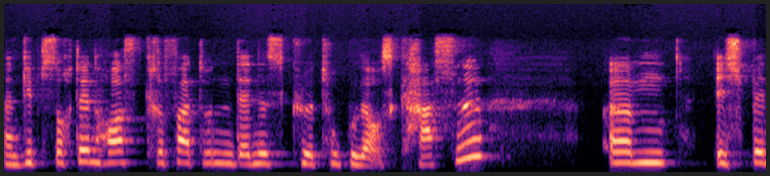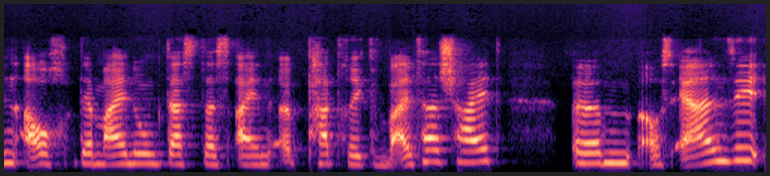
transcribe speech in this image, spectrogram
Dann gibt es noch den Horst Griffert und Dennis Kürtukula aus Kassel. Ähm, ich bin auch der Meinung, dass das ein äh, Patrick Walterscheid ähm, aus Erlensee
